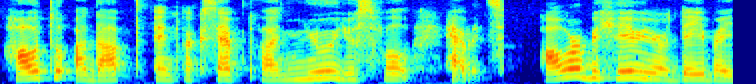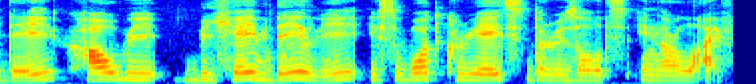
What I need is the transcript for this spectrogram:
how to adapt and accept uh, new useful habits. Our behavior day by day, how we behave daily, is what creates the results in our life.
